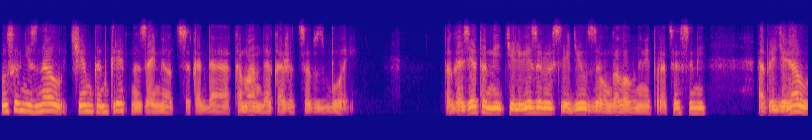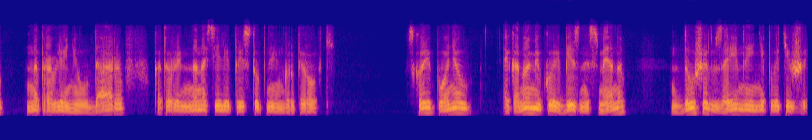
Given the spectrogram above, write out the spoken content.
Усов не знал, чем конкретно займется, когда команда окажется в сборе. По газетам и телевизору следил за уголовными процессами, определял направление ударов, которые наносили преступные группировки. Вскоре понял, экономику и бизнесменов душат взаимные неплатежи.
